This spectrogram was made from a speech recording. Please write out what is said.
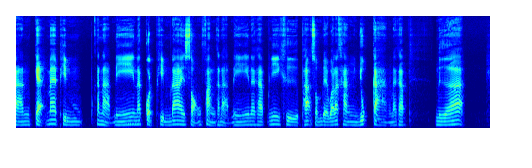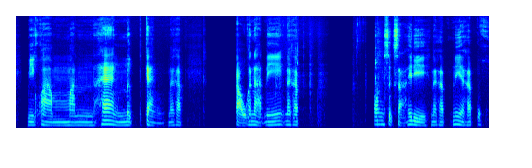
การแกะแม่พิมพ์ขนาดนี้และกดพิมพ์ได้ 2 ฝั่งขนาดนี้นะครับ นี่คือพระสมเด็จวัดระฆังยุคกลางนะครับ เนื้อมีความมันแห้งหนึบแก่งนะครับ เก่าขนาดนี้นะครับ ต้องศึกษาให้ดีนะครับนี่ครับโอ้โห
